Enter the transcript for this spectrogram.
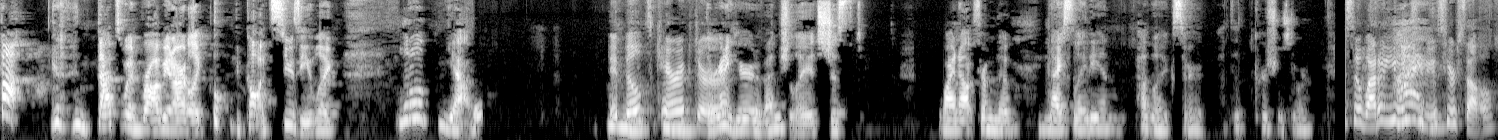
fuck, that's when Robbie and I are like, oh my god, Suzy, like little, yeah. It builds mm-hmm. character. They're gonna hear it eventually. It's just why not from the nice lady in Publix or at the grocery store? So why don't you Hi. introduce yourself?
